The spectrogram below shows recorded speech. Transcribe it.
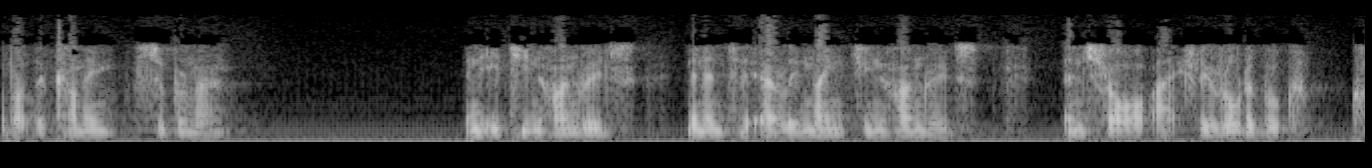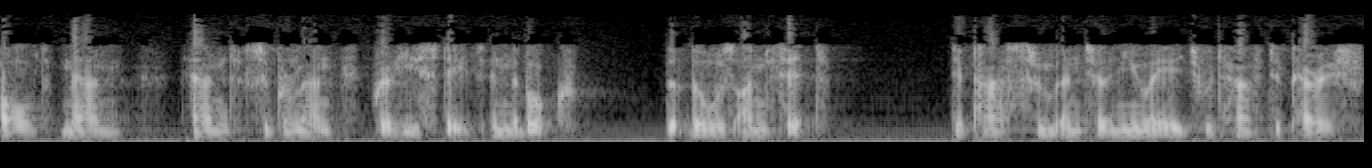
about the coming Superman. In the 1800s, then into the early 1900s, and Shaw actually wrote a book called Man and Superman, where he states in the book that those unfit to pass through into a new age would have to perish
